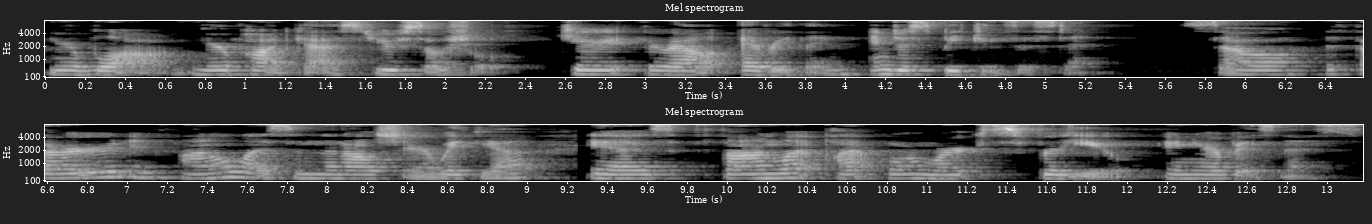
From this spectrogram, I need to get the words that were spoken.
your blog, your podcast, your social. Carry it throughout everything and just be consistent. So, the third and final lesson that I'll share with you is find what platform works for you in your business.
